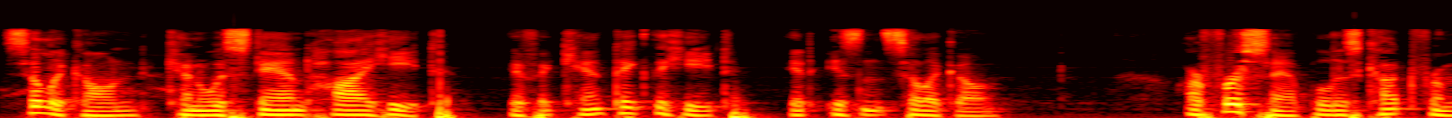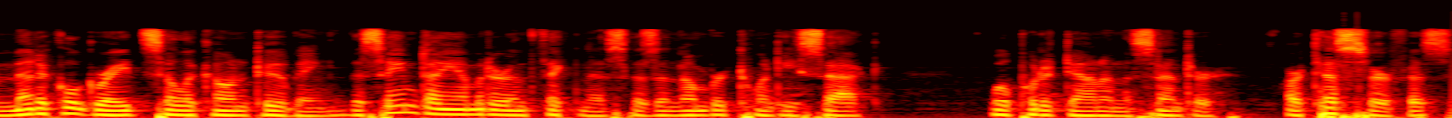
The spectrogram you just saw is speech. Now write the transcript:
Silicone can withstand high heat. If it can't take the heat, it isn't silicone. Our first sample is cut from medical grade silicone tubing, the same diameter and thickness as a number 20 sac. We'll put it down in the center. Our test surface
